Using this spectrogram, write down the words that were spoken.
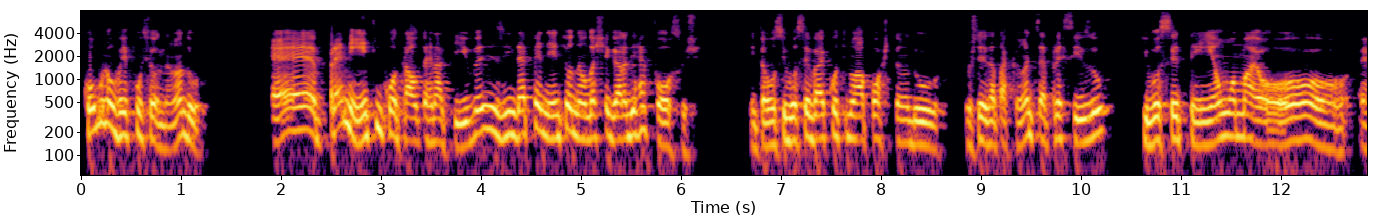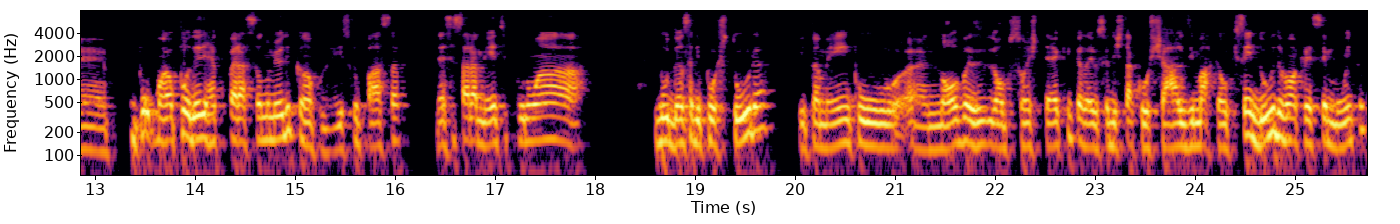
como não vem funcionando, é premente encontrar alternativas, independente ou não da chegada de reforços. Então, se você vai continuar apostando nos três atacantes, é preciso que você tenha uma maior, é, um maior poder de recuperação no meio de campo. Né? Isso passa necessariamente por uma mudança de postura e também por é, novas opções técnicas. Aí você destacou Charles e Marcão, que sem dúvida vão crescer muito,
